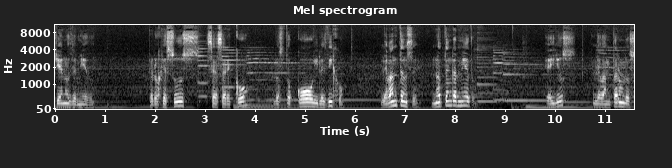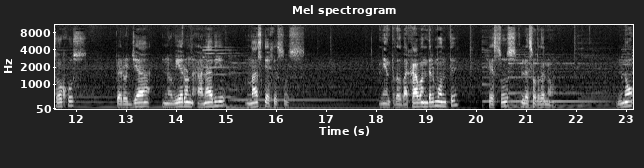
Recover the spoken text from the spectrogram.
llenos de miedo. Pero Jesús se acercó, los tocó y les dijo, levántense, no tengan miedo. Ellos levantaron los ojos, pero ya no vieron a nadie más que a Jesús. Mientras bajaban del monte, Jesús les ordenó, no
